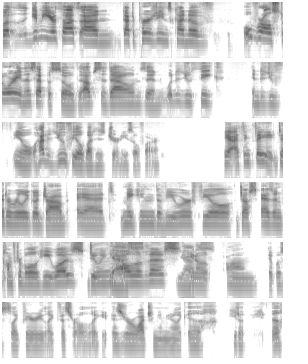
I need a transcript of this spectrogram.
but uh, give me your thoughts on Dr. Pershing's kind of overall story in this episode, the ups and downs, and what did you think? And did you, you know, how did you feel about his journey so far? Yeah, I think they did a really good job at making the viewer feel just as uncomfortable he was doing yes. all of this. Yes. You know, um, it was like very like visceral. Like as you're watching him, you're like, ugh, he, does, ugh,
